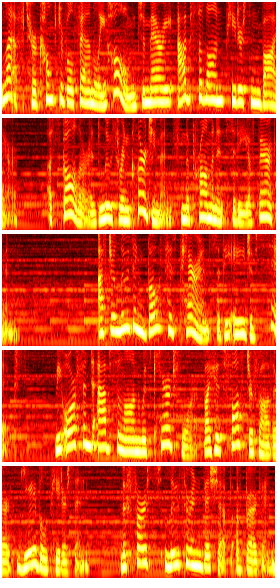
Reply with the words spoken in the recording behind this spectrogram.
left her comfortable family home to marry Absalon Petersen Beyer, a scholar and Lutheran clergyman from the prominent city of Bergen. After losing both his parents at the age of six, the orphaned Absalon was cared for by his foster father, Gebel Petersen, the first Lutheran bishop of Bergen.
